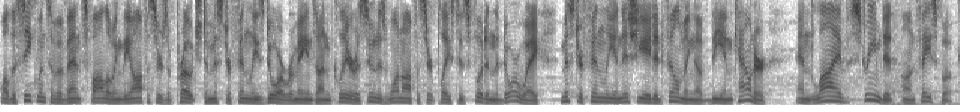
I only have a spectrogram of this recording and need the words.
While the sequence of events following the officer's approach to Mr. Finley's door remains unclear, as soon as one officer placed his foot in the doorway, Mr. Finley initiated filming of the encounter and live streamed it on Facebook.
